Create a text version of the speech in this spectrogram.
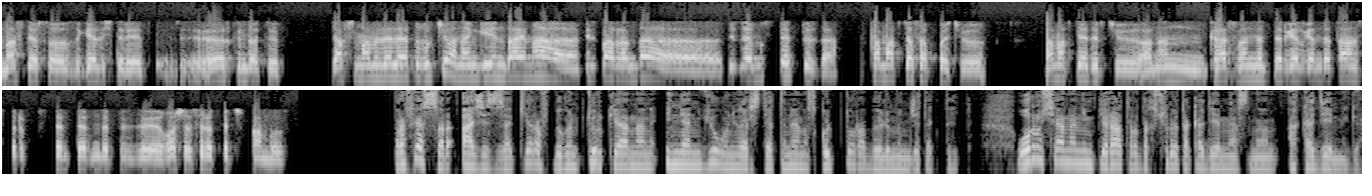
мастерствобузду gelиштирип өркүндөтүп жакшы мамилелерди кылчу. Анан кийин дайыма биз барганда биз эми студентпиз да. Тамак жасап койчу тамак жедирчү. Анан корреспонденттер келгенде тааныштырып студенттердин деп бизди кошо сүрөткө чыкканбыз. Профессор азиз закиров бүгүн түркиянын иняню университетинин скульптура бөлүмүн жетектейт. Орусиянын императордук сүрөт академиясынын академиги.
